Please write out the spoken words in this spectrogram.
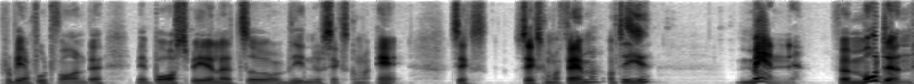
problem fortfarande med basspelet så blir det nu 6,5 av 10. Men för modden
